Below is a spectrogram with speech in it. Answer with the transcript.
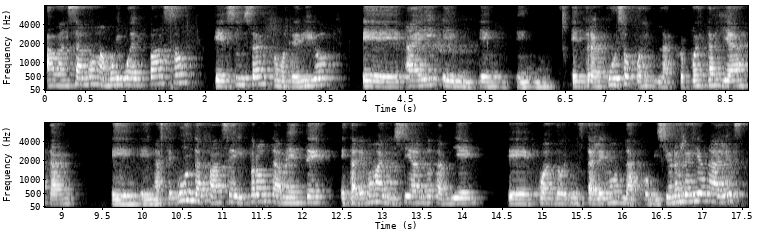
avanzamos a muy buen paso. Eh, Susan, como te digo, eh, hay en, en, en, en, transcurso, pues las propuestas ya están eh, en la segunda fase y prontamente estaremos anunciando también eh, cuando instalemos las comisiones regionales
